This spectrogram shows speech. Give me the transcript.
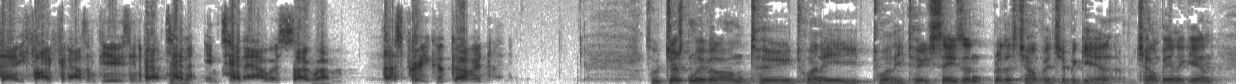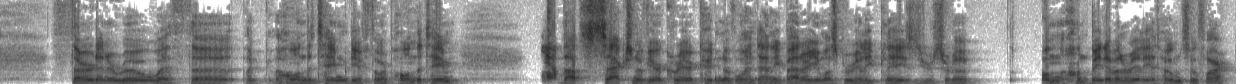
thirty-five thousand views in about 10 mm-hmm. in ten hours. So um, that's pretty good going. So just moving on to 2022 season, British Championship again, champion again, third in a row with the, the, the Honda team, Dave Thorpe Honda team. Yeah. That section of your career couldn't have went any better. You must be really pleased. You're sort of un, unbeatable, really, at home so far.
